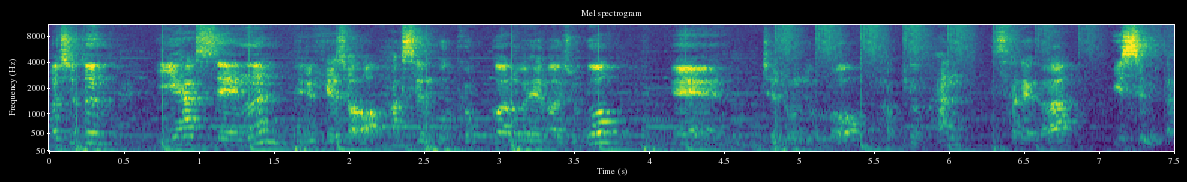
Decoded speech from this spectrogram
어쨌든 이 학생은 이렇게 해서 학생부 교과로 해가지고 예, 최종적으로 합격한 사례가 있습니다.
